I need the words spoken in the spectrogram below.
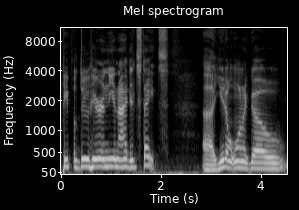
people do here in the United States. Uh, you don't want to go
